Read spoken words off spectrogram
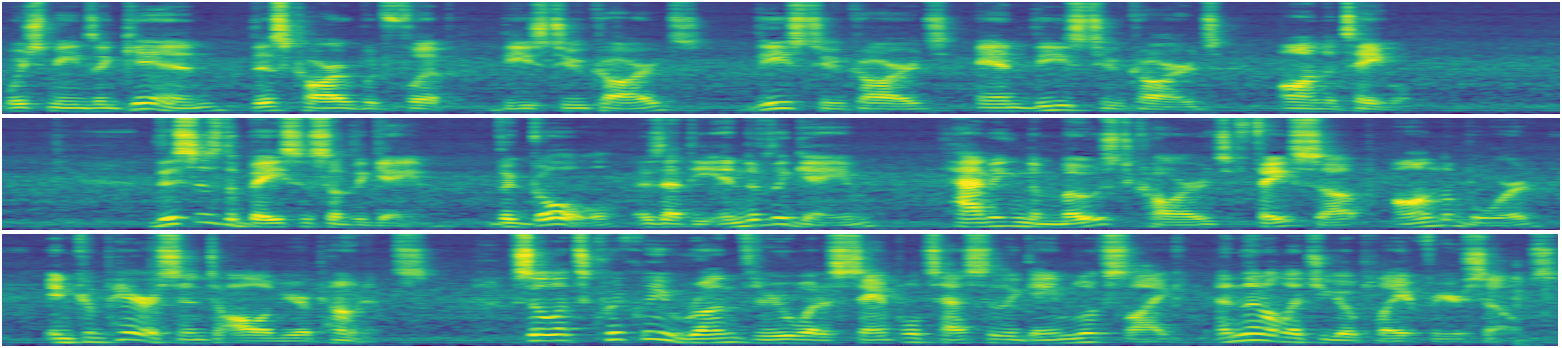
which means again, this card would flip these two cards, these two cards, and these two cards on the table. This is the basis of the game. The goal is at the end of the game, having the most cards face up on the board in comparison to all of your opponents. So let's quickly run through what a sample test of the game looks like, and then I'll let you go play it for yourselves.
